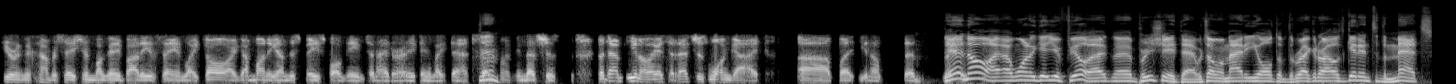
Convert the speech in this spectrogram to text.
hearing a conversation among anybody of saying like, "Oh, I got money on this baseball game tonight" or anything like that. So yeah. I mean, that's just, but that you know, like I said, that's just one guy. Uh, but you know, yeah, no, I, I want to get your feel. I, I, appreciate that. We're talking about Matt Ehalt of the record. All right, let's get into the Mets.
